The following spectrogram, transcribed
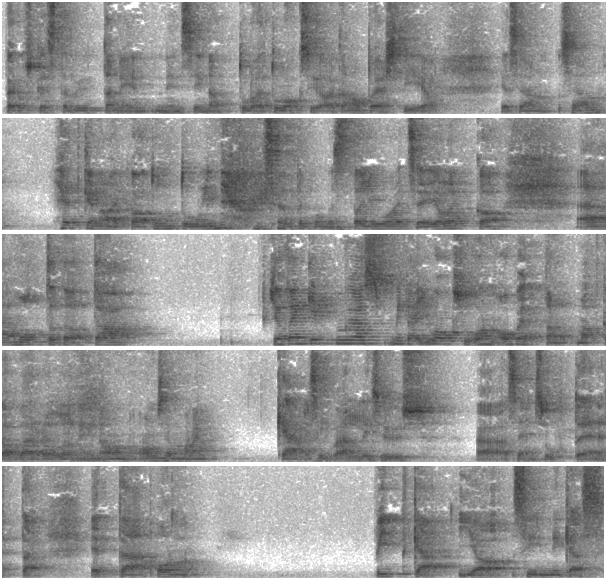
peruskestävyyttä, niin, niin siinä tulee tuloksia aika nopeasti ja, ja se, on, se on hetken aikaa tuntuu lineaariselta, kunnes tajuaa, että se ei olekaan. Ää, mutta tota, jotenkin myös mitä juoksu on opettanut matkan varrella, niin on, on semmoinen kärsivällisyys ää, sen suhteen, että, että on pitkä ja sinnikäs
